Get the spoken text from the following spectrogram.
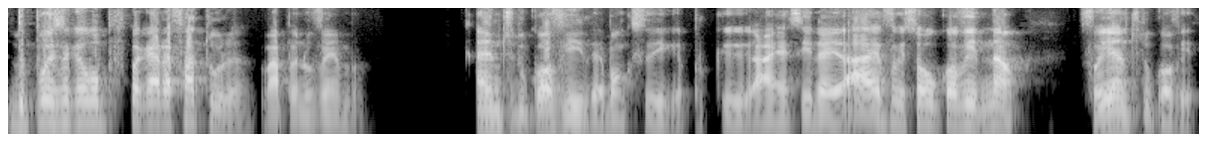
depois acabou por pagar a fatura, lá para novembro. Antes do Covid, é bom que se diga, porque há essa ideia, ah, foi só o Covid. Não, foi antes do Covid.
